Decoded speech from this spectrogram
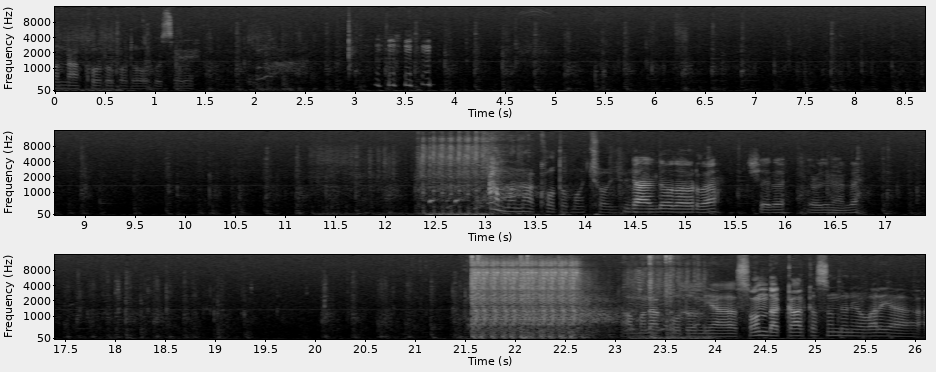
Amına kodumu oldu seni. Amına kodumun çocuğu. Geldi o da orada. Şeyde gördüğüm yerde. Amına kodum ya. Son dakika arkasını dönüyor var ya.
